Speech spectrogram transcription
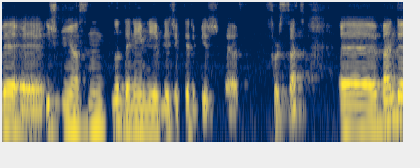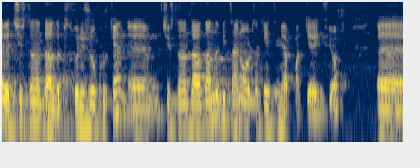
ve iş dünyasını deneyimleyebilecekleri bir fırsat. Ben de evet çift ana dalda psikoloji okurken e, çift ana daldan da bir tane ortak eğitim yapmak gerekiyor. E,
